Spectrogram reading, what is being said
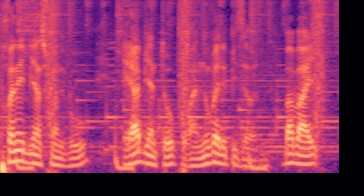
prenez bien soin de vous et à bientôt pour un nouvel épisode. Bye bye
